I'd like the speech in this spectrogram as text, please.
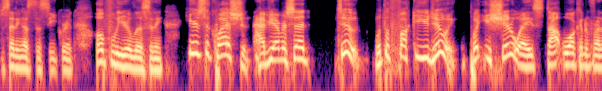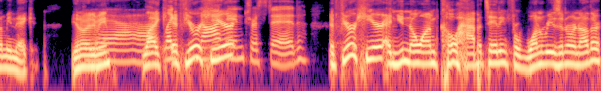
sending us the secret. Hopefully, you're listening. Here's the question: Have you ever said, dude, what the fuck are you doing? Put your shit away. Stop walking in front of me naked. You know what I mean? Yeah, Like, if you're not here- interested, If you're here and you know I'm cohabitating for one reason or another,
